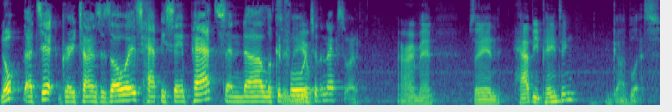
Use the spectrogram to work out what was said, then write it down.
Nope, that's it. Great times as always. Happy St. Pat's, and uh, looking Same forward you. to the next one. All right, man. Saying happy painting. God bless.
